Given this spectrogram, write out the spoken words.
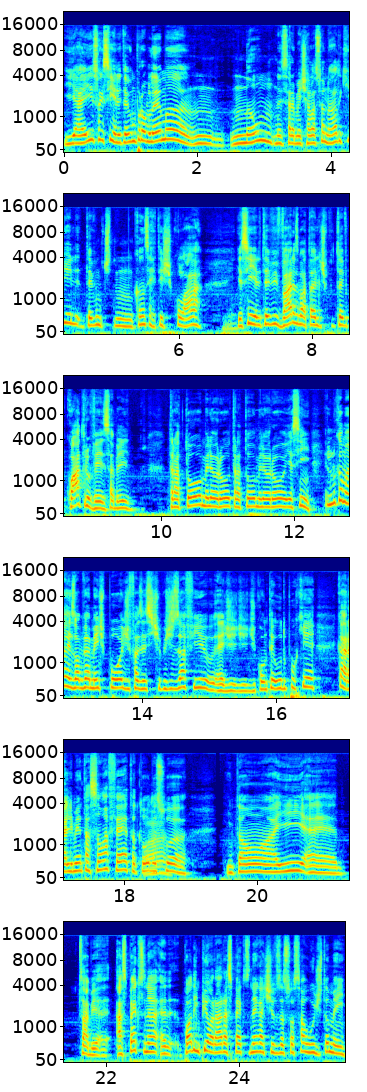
E aí, só que assim, ele teve um problema não necessariamente relacionado, que ele teve um, um câncer testicular. E assim, ele teve várias batalhas, tipo, teve quatro vezes, sabe? Ele tratou, melhorou, tratou, melhorou. E assim, ele nunca mais, obviamente, pôde fazer esse tipo de desafio, é, de, de, de conteúdo, porque, cara, a alimentação afeta toda a Claro. sua. Então, aí, é, sabe, aspectos, né, é, podem piorar aspectos negativos da sua saúde também.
